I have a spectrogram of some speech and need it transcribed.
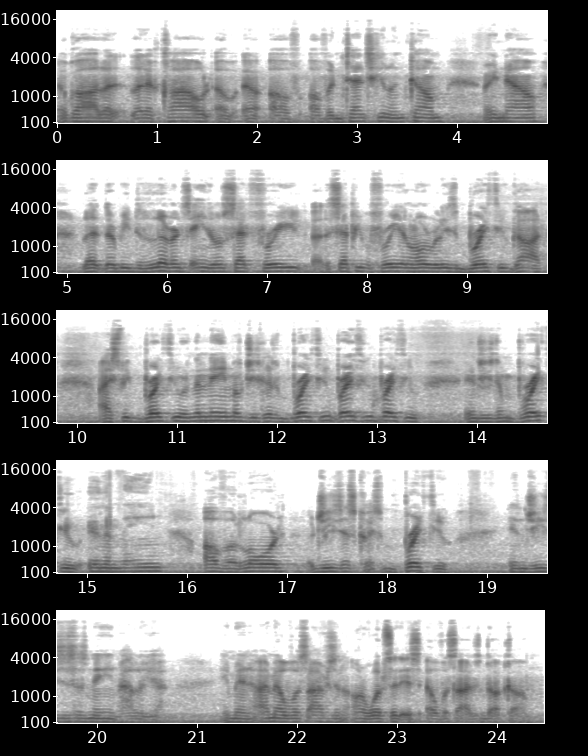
Oh God, let, let a cloud of, of, of intense healing come right now. Let there be deliverance angels set free, uh, set people free, and Lord, release breakthrough, God. I speak breakthrough in the name of Jesus. Breakthrough, breakthrough, breakthrough. In Jesus' name, breakthrough in the name of the Lord Jesus Christ. Breakthrough in Jesus' name. Hallelujah. Amen. I'm Elvis Iverson. Our website is elvisiverson.com.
